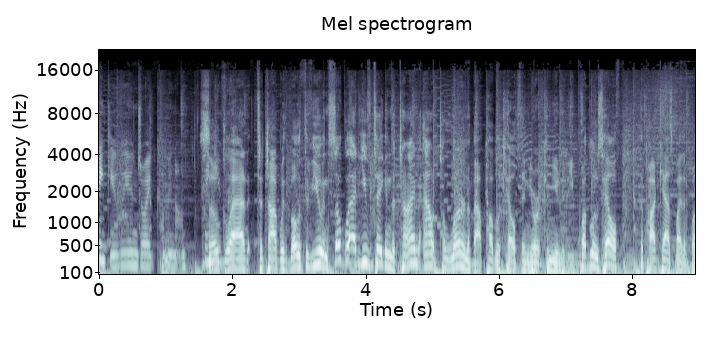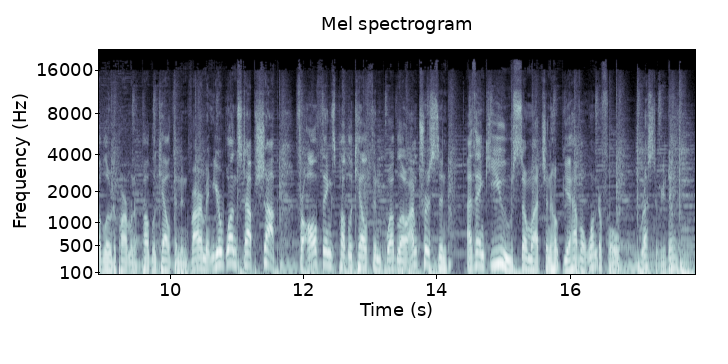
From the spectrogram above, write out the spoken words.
Thank you. We enjoyed coming on. Thank so you, glad to talk with both of you, and so glad you've taken the time out to learn about public health in your community. Pueblo's Health, the podcast by the Pueblo Department of Public Health and Environment, your one stop shop for all things public health in Pueblo. I'm Tristan. I thank you so much and hope you have a wonderful rest of your day.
